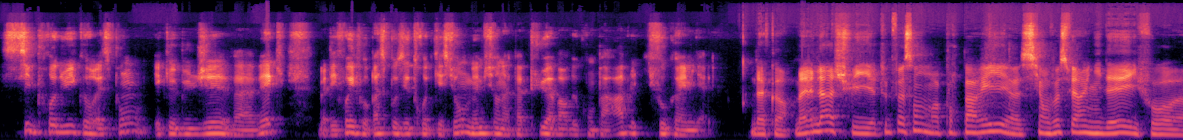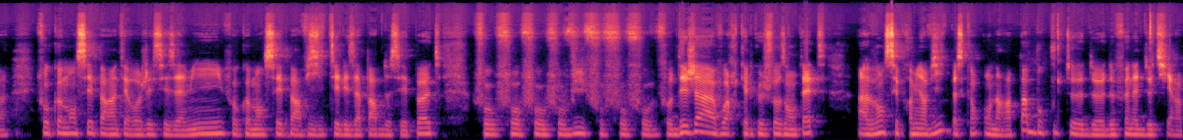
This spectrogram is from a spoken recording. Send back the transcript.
si le produit correspond et que le budget va avec, bah des fois il faut pas se poser trop de questions, même si on n'a pas pu avoir de comparable, il faut quand même y aller. D'accord. Mais là, je suis, de toute façon, moi, pour Paris, euh, si on veut se faire une idée, il faut, euh, faut commencer par interroger ses amis, il faut commencer par visiter les apparts de ses potes, faut, faut, faut, faut, faut, faut, faut, faut déjà avoir quelque chose en tête avant ses premières visites parce qu'on n'aura pas beaucoup de, de, de, fenêtres de tir.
